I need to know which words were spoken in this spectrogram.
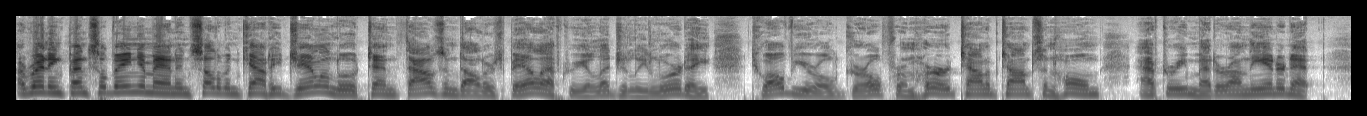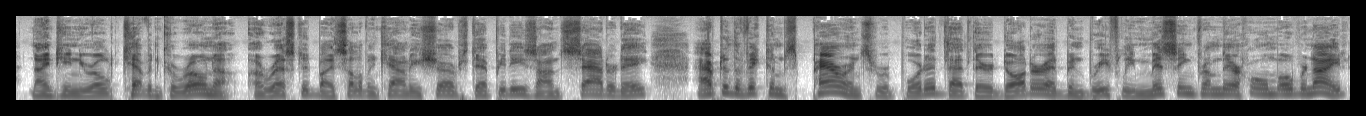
A Reading, Pennsylvania man in Sullivan County Jail in lieu of $10,000 bail after he allegedly lured a 12 year old girl from her town of Thompson home after met her on the internet. 19 year old Kevin Corona, arrested by Sullivan County Sheriff's deputies on Saturday after the victim's parents reported that their daughter had been briefly missing from their home overnight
